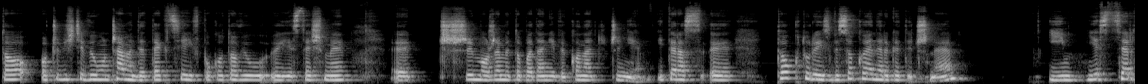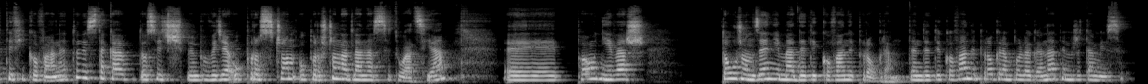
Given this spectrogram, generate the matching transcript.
To oczywiście wyłączamy detekcję i w pogotowiu jesteśmy, e, czy możemy to badanie wykonać, czy nie. I teraz to, które jest wysokoenergetyczne i jest certyfikowane, to jest taka dosyć, bym powiedziała, uproszczona, uproszczona dla nas sytuacja, yy, ponieważ to urządzenie ma dedykowany program. Ten dedykowany program polega na tym, że tam jest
